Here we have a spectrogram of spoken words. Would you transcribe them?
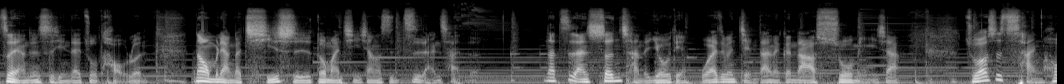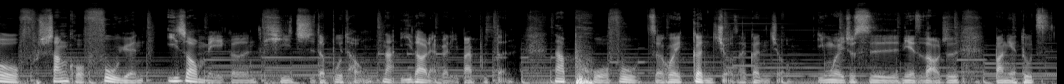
这两件事情在做讨论。那我们两个其实都蛮倾向是自然产的。那自然生产的优点，我在这边简单的跟大家说明一下，主要是产后伤口复原，依照每个人体质的不同，那一到两个礼拜不等。那剖腹则会更久，再更久，因为就是你也知道，就是把你的肚子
